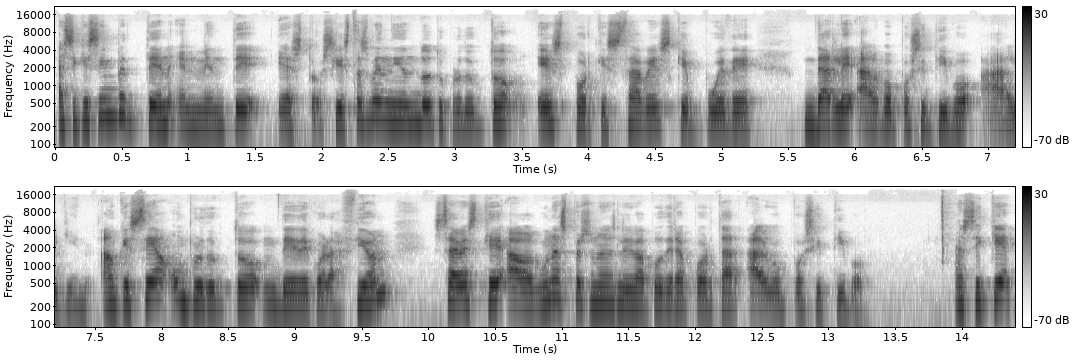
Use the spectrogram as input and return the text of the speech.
Así que siempre ten en mente esto. Si estás vendiendo tu producto es porque sabes que puede darle algo positivo a alguien. Aunque sea un producto de decoración, sabes que a algunas personas les va a poder aportar algo positivo. Así que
